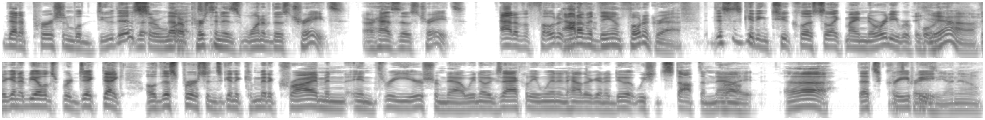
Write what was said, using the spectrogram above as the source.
that a person will do this, Th- or that what? a person is one of those traits or has those traits out of a photograph. Out of a damn photograph. This is getting too close to like Minority Report. Yeah, they're going to be able to predict like, oh, this person's going to commit a crime in in three years from now. We know exactly when and how they're going to do it. We should stop them now. Right. Ugh, that's creepy. That's crazy. I know.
